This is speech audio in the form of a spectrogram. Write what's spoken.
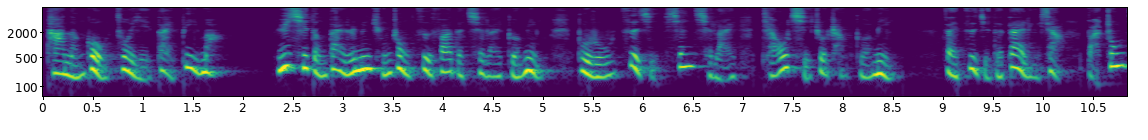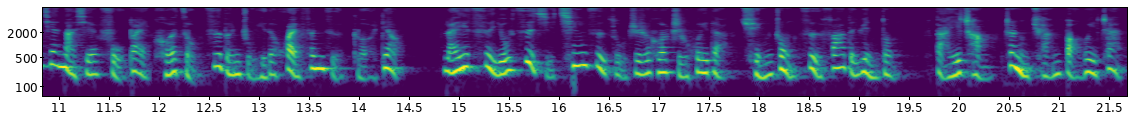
他能够坐以待毙吗？与其等待人民群众自发的起来革命，不如自己先起来挑起这场革命，在自己的带领下，把中间那些腐败和走资本主义的坏分子革掉，来一次由自己亲自组织和指挥的群众自发的运动，打一场政权保卫战。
